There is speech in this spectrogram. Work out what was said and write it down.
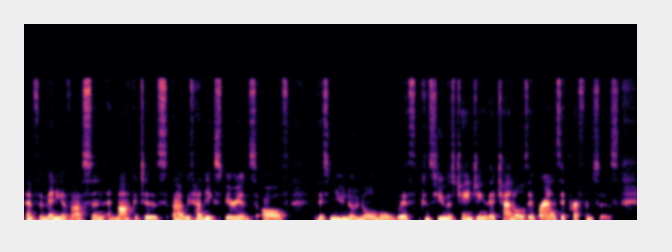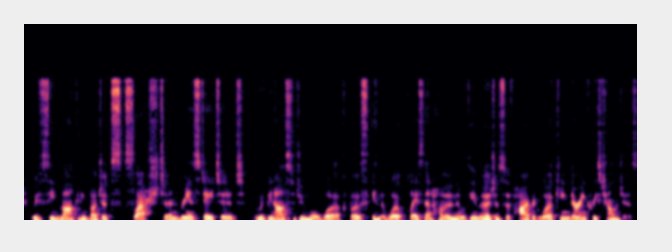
And for many of us and, and marketers, uh, we've had the experience of this new no normal with consumers changing their channels, their brands, their preferences. We've seen marketing budgets slashed and reinstated. We've been asked to do more work, both in the workplace and at home. And with the emergence of hybrid working, there are increased challenges.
